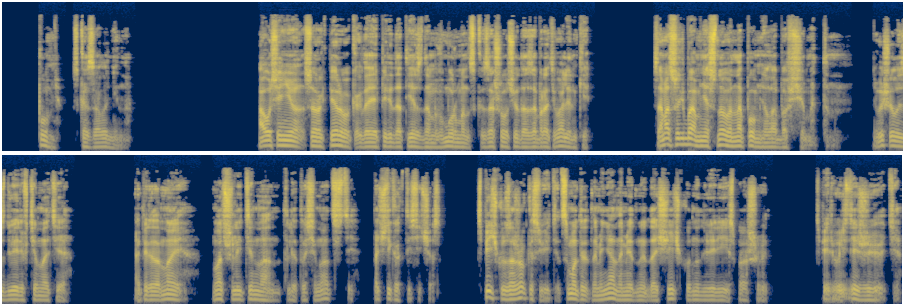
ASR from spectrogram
— Помню, — сказала Нина. А осенью 41-го, когда я перед отъездом в Мурманск зашел сюда забрать валенки, сама судьба мне снова напомнила обо всем этом. Вышел из двери в темноте, а передо мной младший лейтенант лет восемнадцати, почти как ты сейчас. Спичку зажег и светит, смотрит на меня, на медную дощечку на двери и спрашивает, «Теперь вы здесь живете?»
